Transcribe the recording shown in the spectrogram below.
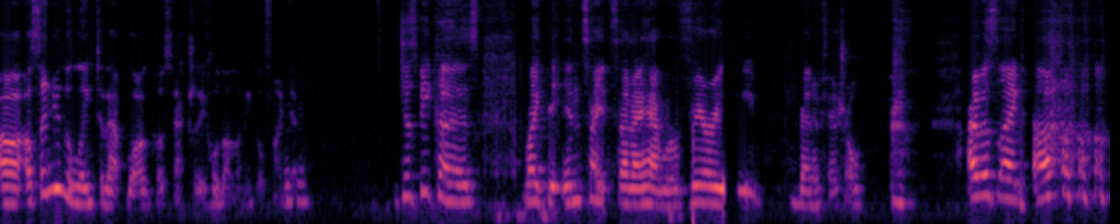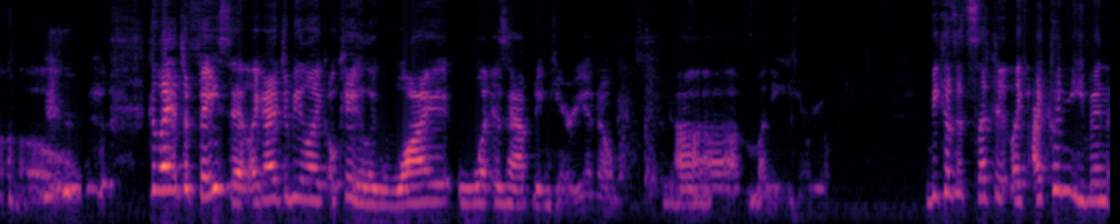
uh, i'll send you the link to that blog post actually. Hold on let me go find okay. it just because like the insights that i had were very beneficial I was like, oh, because I had to face it. Like I had to be like, okay, like why? What is happening here? You know, uh, money. Here we go. Because it's such a like I couldn't even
